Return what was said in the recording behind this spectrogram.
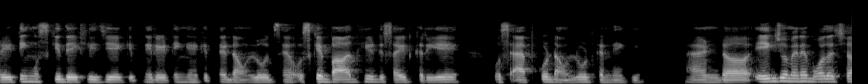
रेटिंग uh, उसकी देख लीजिए कितनी रेटिंग है कितने डाउनलोड्स हैं उसके बाद ही डिसाइड करिए उस ऐप को डाउनलोड करने की। एंड uh, एक जो मैंने बहुत अच्छा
